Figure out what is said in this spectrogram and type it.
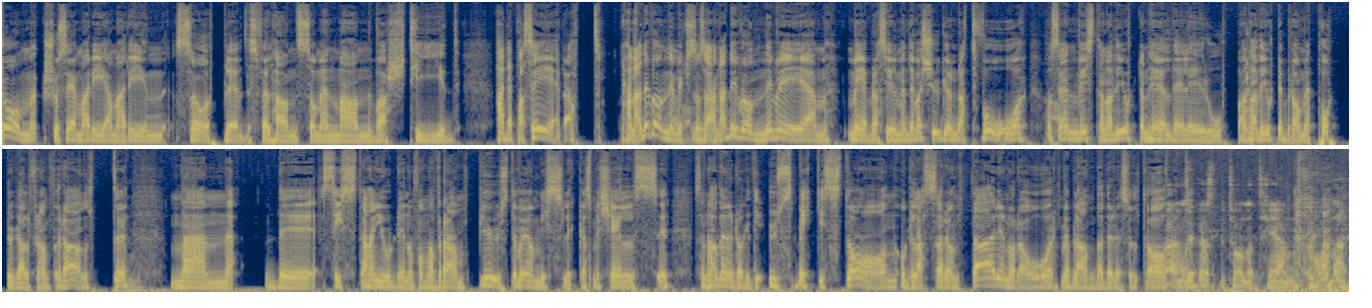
bortom José Maria Marin så upplevdes väl han som en man vars tid hade passerat. Han hade vunnit mycket, som han hade vunnit VM med Brasilien, men det var 2002. Och sen visst, han hade gjort en hel del i Europa. Han hade gjort det bra med Portugal framför allt. Men det sista han gjorde i någon form av rampljus, det var ju att misslyckas med Chelsea. Sen hade han dragit till Uzbekistan och glassat runt där i några år med blandade resultat. Världens bäst betalda tränare.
